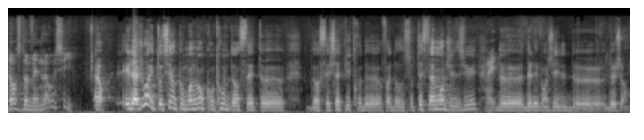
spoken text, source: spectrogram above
Dans ce domaine-là aussi. Alors, et la joie est aussi un commandement qu'on trouve dans, cette, euh, dans ces chapitres, de, enfin, dans ce testament de Jésus de, l'évangile de, Jean.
